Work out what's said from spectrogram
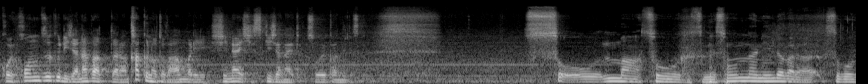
こういう本作りじゃなかったら書くのとかあんまりしないし好きじゃないとかそういう感じですか？そうまあそうですね。そんなにだからすご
